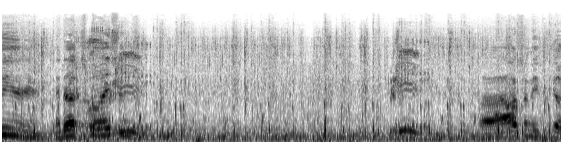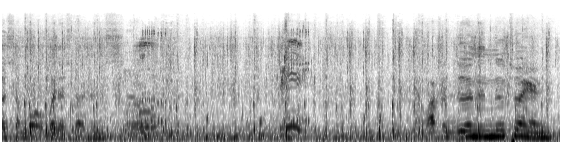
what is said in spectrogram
And nether exploration. Uh, I also need to kill some more wither starters. I'm also doing the new terrain.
